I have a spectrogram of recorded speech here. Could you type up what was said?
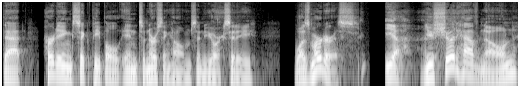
that herding sick people into nursing homes in New York City was murderous. Yeah. You should have known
